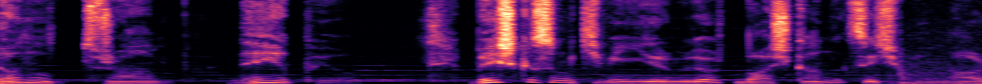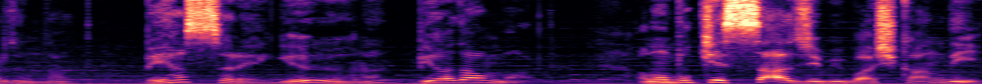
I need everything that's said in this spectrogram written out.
Donald Trump ne yapıyor? 5 Kasım 2024 başkanlık seçiminin ardından Beyaz Saray'a geri dönen bir adam vardı. Ama bu kez sadece bir başkan değil,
